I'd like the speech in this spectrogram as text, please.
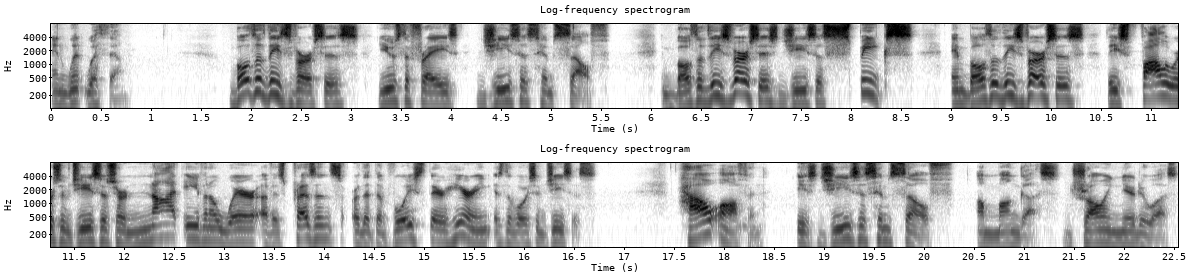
and went with them. Both of these verses use the phrase Jesus himself. In both of these verses, Jesus speaks. In both of these verses, these followers of Jesus are not even aware of his presence or that the voice they're hearing is the voice of Jesus. How often is Jesus himself among us, drawing near to us,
